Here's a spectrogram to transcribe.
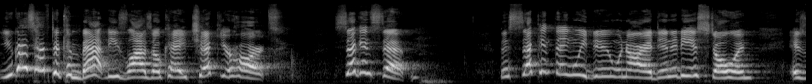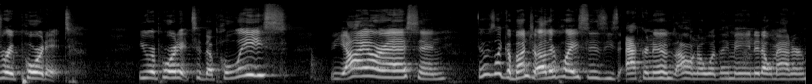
you guys have to combat these lies, okay? Check your hearts. Second step. The second thing we do when our identity is stolen is report it. You report it to the police, the IRS, and there was like a bunch of other places, these acronyms, I don't know what they mean, it don't matter.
